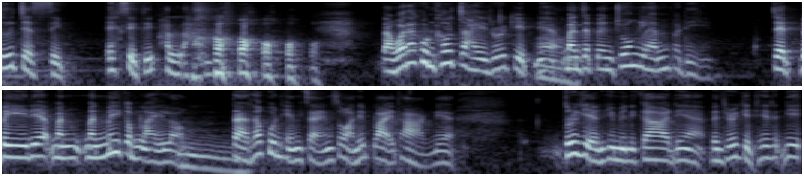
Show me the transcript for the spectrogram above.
ซื้อ 70 exit ที่พันล้าน แต่ว่าถ้าคุณเข้าใจธุรกิจเนี่ยมันจะเป็นช่วงแลมพอดีเจ็ดปีเนี่ยมันมันไม่กำไรหรอก แต่ถ้าคุณเห็นแสงสว่างที่ปลายทางเนี่ยธุรกิจอย่าง Humanica เนี่ยเป็นธุรกิจที่ที่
